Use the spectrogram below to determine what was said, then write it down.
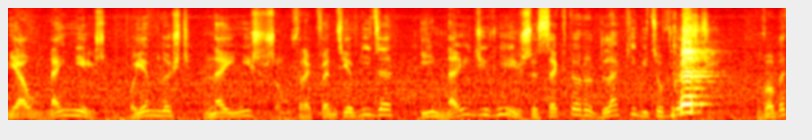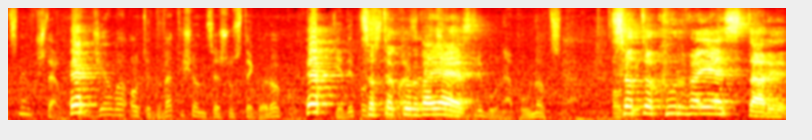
Miał najmniejszą pojemność, najniższą frekwencję w lidze i najdziwniejszy sektor dla kibiców gości. W obecnym kształcie działa od 2006 roku, kiedy Co to, kurwa, jest? Trybuna Północna. Co to kurwa jest, stary?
